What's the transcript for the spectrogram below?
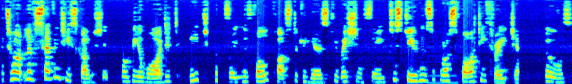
A total of 70 scholarships will be awarded, each covering the full cost of a year's tuition fee to students across 43 GEMS schools.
